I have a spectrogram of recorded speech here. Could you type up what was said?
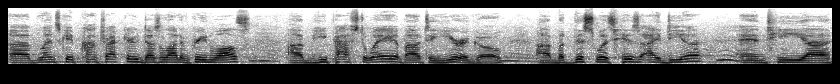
uh, landscape contractor who does a lot of green walls. Um, he passed away about a year ago, uh, but this was his idea, and he uh,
